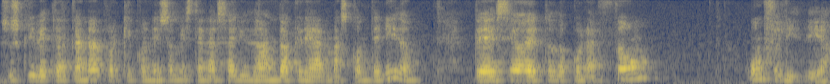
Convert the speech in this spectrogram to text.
Suscríbete al canal porque con eso me estarás ayudando a crear más contenido. Te deseo de todo corazón un feliz día.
